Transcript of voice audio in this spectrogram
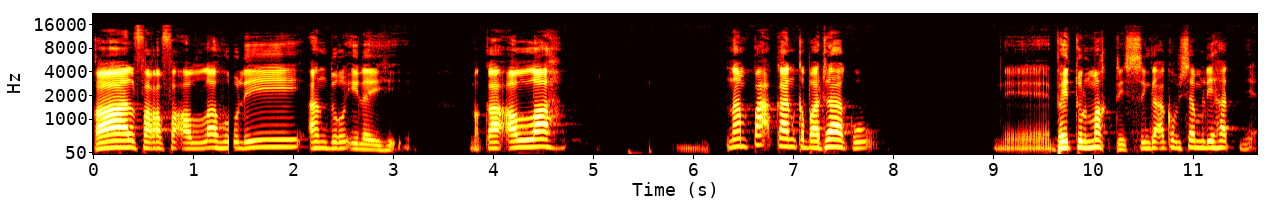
Qal farfa'allahu li andur ilaihi. Maka Allah nampakkan kepadaku Baitul Maqdis sehingga aku bisa melihatnya.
